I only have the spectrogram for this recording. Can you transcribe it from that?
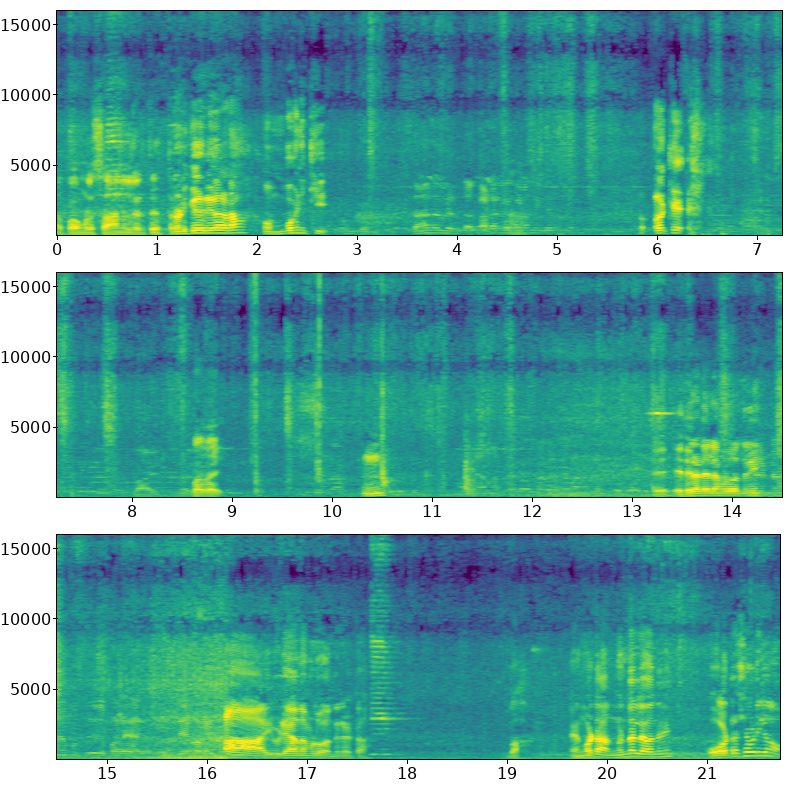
അപ്പൊ നമ്മള് സാധനം എടുത്ത് എത്ര മണിക്ക് കയറിയതാടാ ഒമ്പത് മണിക്ക് ഓക്കെ. Bye bye. ഏത് കടയിലാണ് നമ്മൾ വന്നിന്? ആ ഇവിടെയാണ് നമ്മൾ വന്നിന് കേട്ടാ. ബാ എങ്ങോട്ടാ? അങ്ങോട്ടല്ലേ വന്നിന്? ഓട്ടോറിക്ഷ പിടിക്കണോ?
